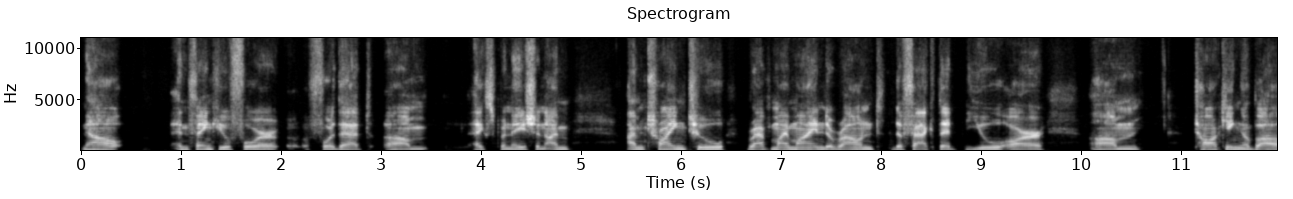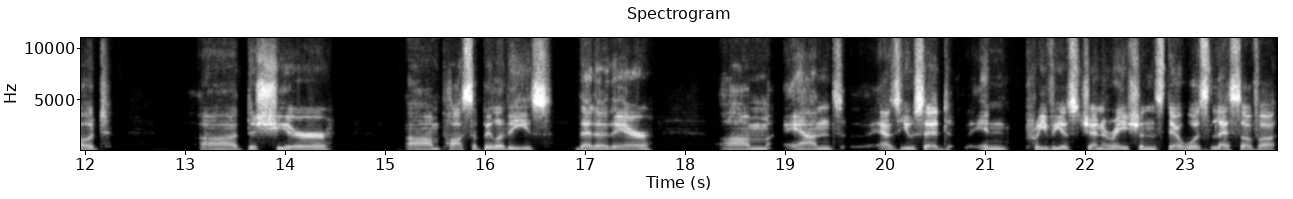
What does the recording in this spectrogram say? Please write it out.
Now and thank you for for that um, explanation i'm i'm trying to wrap my mind around the fact that you are um, talking about uh, the sheer um, possibilities that are there. Um, and as you said, in previous generations, there was less of a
